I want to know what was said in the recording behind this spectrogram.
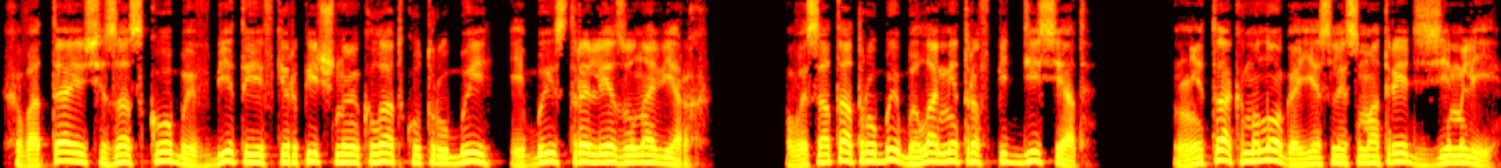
Хватаюсь за скобы, вбитые в кирпичную кладку трубы, и быстро лезу наверх. Высота трубы была метров пятьдесят. Не так много, если смотреть с земли.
